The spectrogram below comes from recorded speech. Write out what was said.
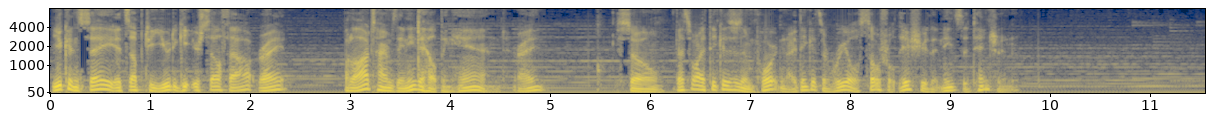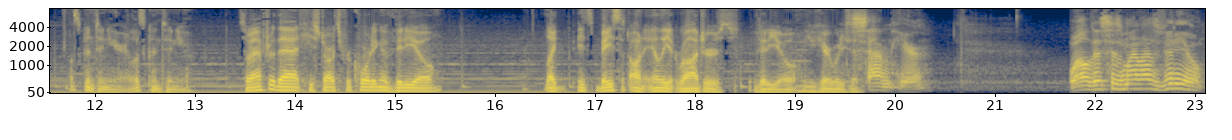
you can say it's up to you to get yourself out, right? But a lot of times they need a helping hand, right? So that's why I think this is important. I think it's a real social issue that needs attention. Let's continue here. Let's continue. So after that, he starts recording a video. Like it's based on Elliot Rodger's video. You hear what he says? Sam here. Well, this is my last video.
